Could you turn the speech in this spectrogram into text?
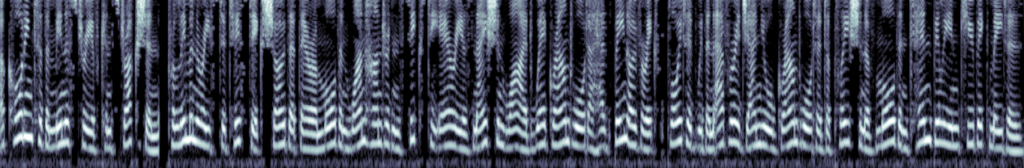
According to the Ministry of Construction, preliminary statistics show that there are more than 160 areas nationwide where groundwater has been overexploited with an average annual groundwater depletion of more than 10 billion cubic meters.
